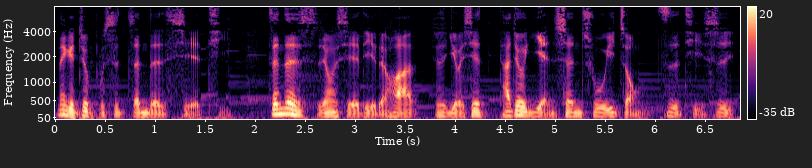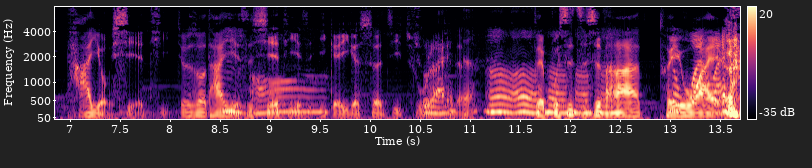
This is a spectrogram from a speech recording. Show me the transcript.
那个就不是真的斜体。真正使用斜体的话，就是有些它就衍生出一种字体是它有斜体，就是说它也是斜体，嗯也是一个一个设计出出来的。嗯嗯，对，嗯不是只是把嗯它推歪了。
